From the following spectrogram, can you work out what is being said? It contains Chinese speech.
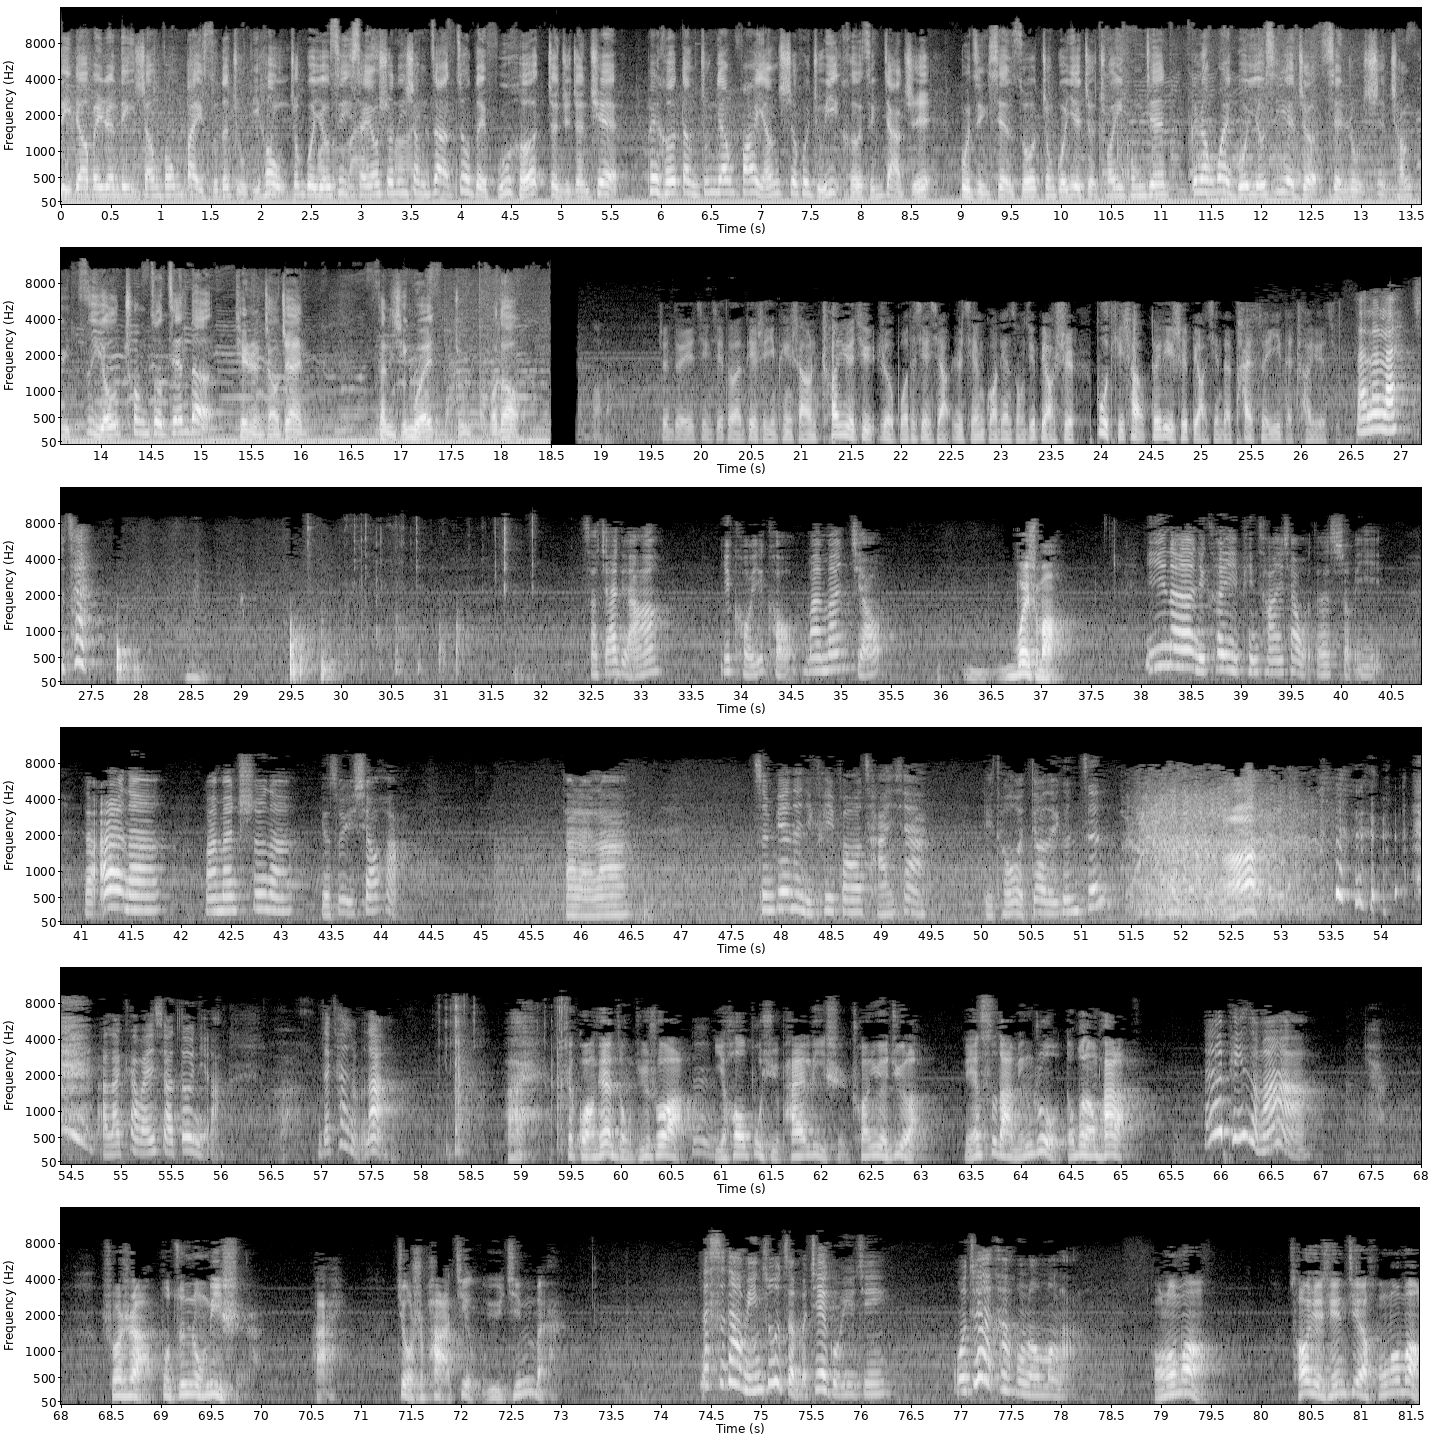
洗掉被认定伤风败俗的主题后，中国游戏想要顺利上架，就得符合政治正确，配合党中央发扬社会主义核心价值。不仅限缩中国业者创意空间，更让外国游戏业者陷入市场与自由创作间的天人交战。三立新闻中报道。报道：针对近阶段电视荧屏上穿越剧热播的现象，日前广电总局表示，不提倡对历史表现的太随意的穿越剧。来来来，吃菜。少加点啊，一口一口慢慢嚼。为什么？一呢，你可以品尝一下我的手艺；那二呢，慢慢吃呢，有助于消化。当然啦，顺便呢你可以帮我查一下，里头我掉了一根针。啊？好了，开玩笑逗你了。你在看什么呢？哎。这广电总局说啊，以后不许拍历史穿越剧了，连四大名著都不能拍了。哎，凭什么？说是啊，不尊重历史。哎，就是怕借古喻今呗。那四大名著怎么借古喻今？我最爱看《红楼梦》了。《红楼梦》，曹雪芹借《红楼梦》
